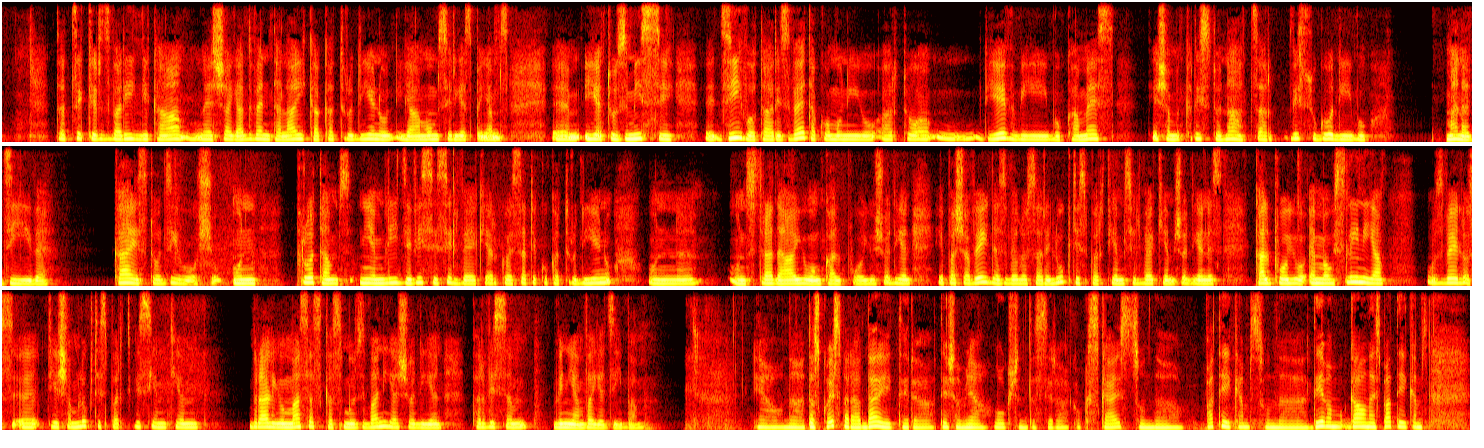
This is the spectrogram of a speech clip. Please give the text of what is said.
Tad cik ir svarīgi, kā mēs šajā adventa laikā katru dienu, ja mums ir iespējams um, iet uz misi, dzīvot arī svētā komuniju ar to dievbijību, ka mēs tiešām Kristu nāca ar visu godību mana dzīve, kā es to dzīvošu. Un, Protams, ņem līdzi visi cilvēki, ar ko es satiku katru dienu un, un strādāju un kalpoju. Šodien īpašā veidā es vēlos arī lūgtis par tiem cilvēkiem. Šodien es kalpoju Emmaus līnijā, uz vēlos tiešām lūgtis par visiem tiem brāļi un masas, kas mūs zvanīja šodien par visam viņiem vajadzībām. Jā, un tas, ko es varētu darīt, ir tiešām jā, lūkšana. Tas ir kaut kas skaists un patīkams un uh, dievam galvenais patīkams.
